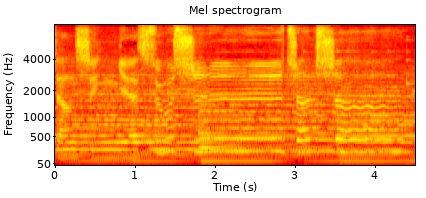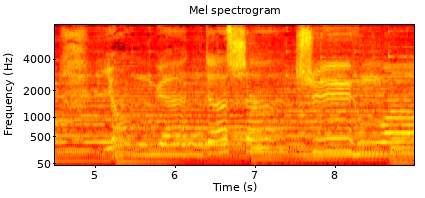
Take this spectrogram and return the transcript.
相信耶稣是真神，永远的神，君王。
